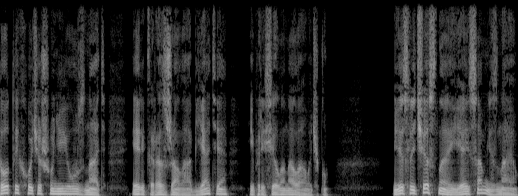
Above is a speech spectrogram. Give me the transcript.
«Что ты хочешь у нее узнать?» Эрика разжала объятия и присела на лавочку. «Если честно, я и сам не знаю.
